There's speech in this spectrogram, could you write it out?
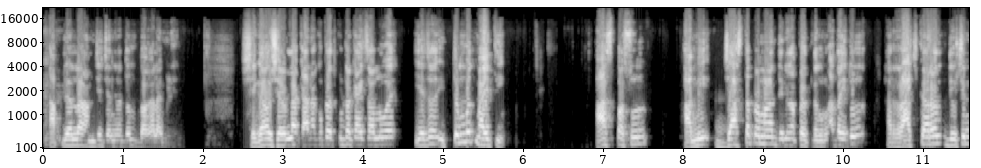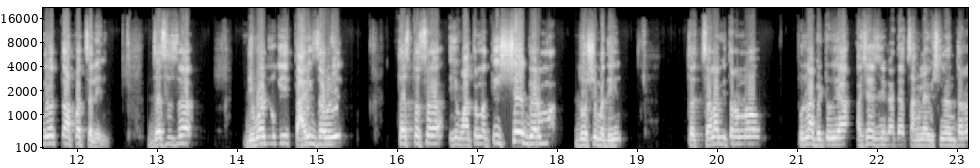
आपल्याला आमच्या चॅनलमधून बघायला मिळेल. शेगाव शहराला कानाकोपऱ्यात कुठं काय चालू आहे याचं इतंबत माहिती आजपासून आम्ही जास्त प्रमाणात देण्याचा प्रयत्न करू. आता इथून राजकारण दिवसेंदिवस तापत चालेल. जसं जसं निवडणुकीची तारीख जवळ येईल तस तसं हे वातावरण अतिशय गरम जोशीमध्ये येईल. तर चला मित्रांनो पुन्हा भेटूया अशाच एखाद्या चांगल्या विषयानंतर.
